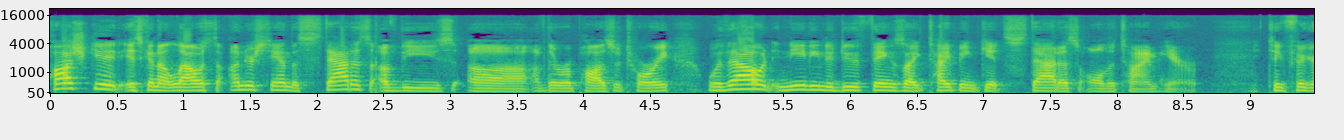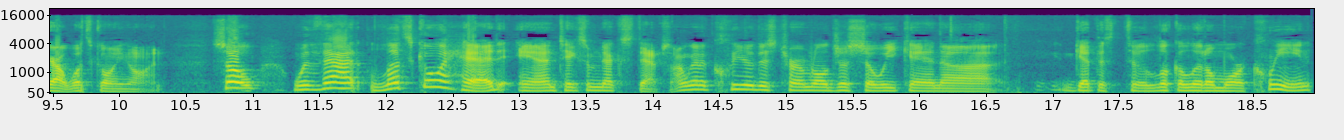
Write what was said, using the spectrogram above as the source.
PoshGit is going to allow us to understand the status of these uh, of the repository without needing to do things like typing git status all the time here to figure out what's going on. So with that, let's go ahead and take some next steps. I'm going to clear this terminal just so we can uh, get this to look a little more clean.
